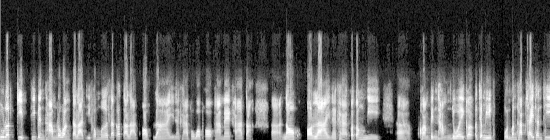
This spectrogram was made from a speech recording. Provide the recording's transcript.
ธุรกิจที่เป็นธรรมระหว่างตลาดอีคอมเมิร์ซและก็ตลาดออฟไลน์นะคะเพราะว่าพ่อค้าแม่ค้าต่างนอกออนไลน์นะคะก็ต้องมีความเป็นธรรมด้วย ก็จะมีผลบังคับใช้ทันที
